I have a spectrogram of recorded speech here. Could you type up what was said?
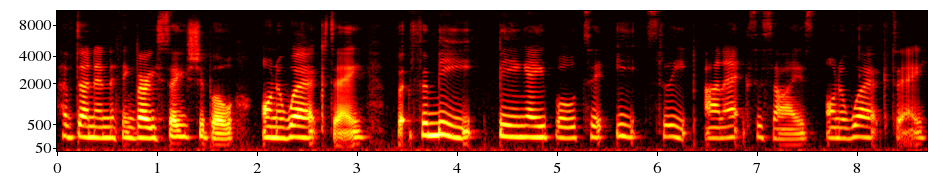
have done anything very sociable on a work day. But for me, being able to eat, sleep, and exercise on a work day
